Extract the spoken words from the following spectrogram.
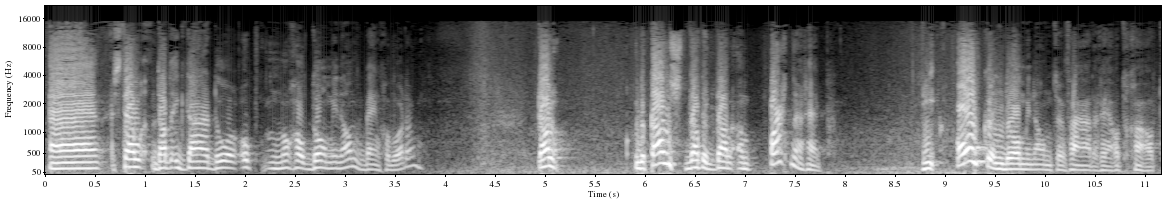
En stel dat ik daardoor ook nogal dominant ben geworden, dan de kans dat ik dan een partner heb die ook een dominante vader had gehad,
